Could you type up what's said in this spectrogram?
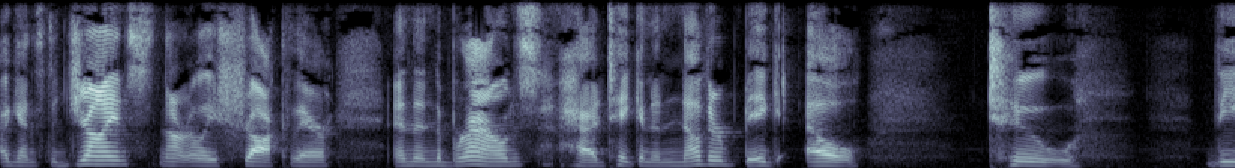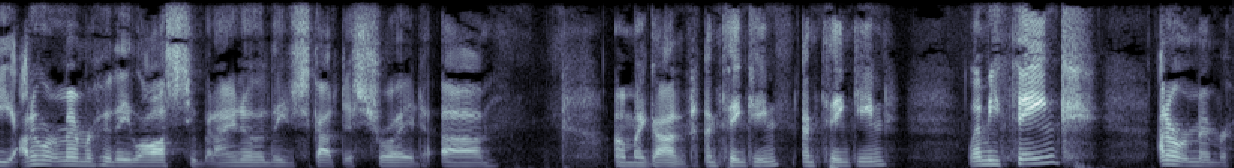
against the Giants. Not really a shock there. And then the Browns had taken another big L to the I don't remember who they lost to, but I know they just got destroyed. Um, oh my god, I'm thinking, I'm thinking. Let me think. I don't remember.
